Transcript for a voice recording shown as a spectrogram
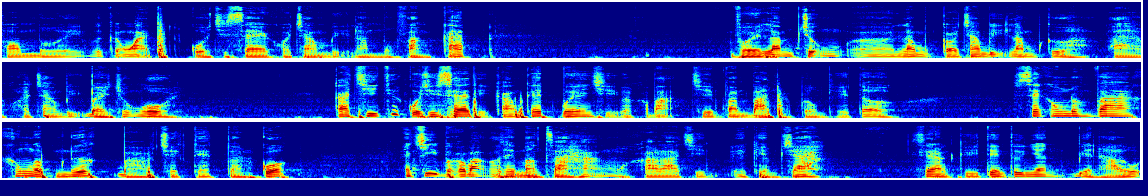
form mới với các ngoại thất của chiếc xe có trang bị là một vàng cát Với 5 chỗ, ờ, uh, 5, có trang bị 5 cửa và có trang bị 7 chỗ ngồi các chi tiết của chiếc xe thì cam kết với anh chị và các bạn trên văn bản hợp đồng giấy tờ. Xe không đâm va, không ngập nước, bảo chạy test toàn quốc. Anh chị và các bạn có thể mang giả hãng hoặc gara chín để kiểm tra. Xe đăng ký tên tư nhân, biển Hà Nội.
